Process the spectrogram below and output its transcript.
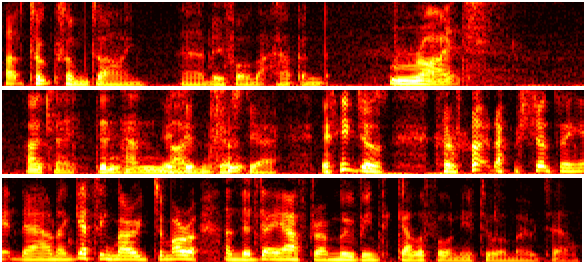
that took some time uh, before that happened. Right. Okay. Didn't happen. It like- didn't just yeah. It just right. I'm shutting it down. I'm getting married tomorrow, and the day after, I'm moving to California to a motel.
